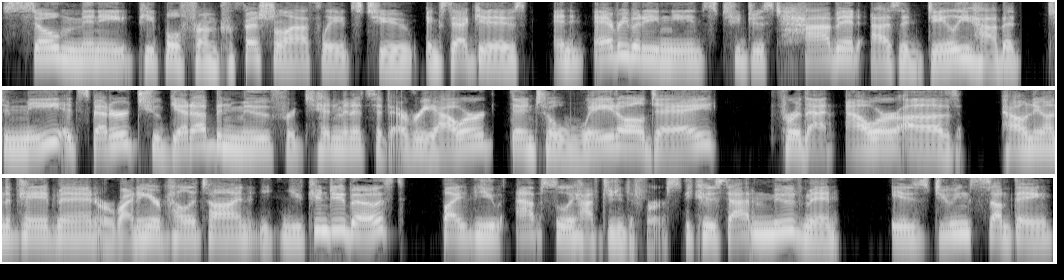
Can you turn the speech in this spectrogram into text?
so many people from professional athletes to executives and everybody needs to just have it as a daily habit. To me, it's better to get up and move for 10 minutes of every hour than to wait all day for that hour of pounding on the pavement or riding your Peloton. You can do both, but you absolutely have to do the first because that movement is doing something,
